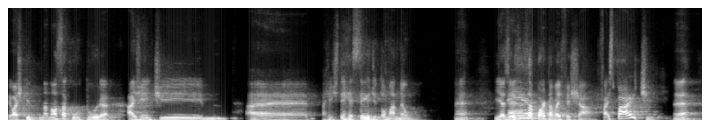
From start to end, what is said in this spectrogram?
eu acho que na nossa cultura a gente é, a gente tem receio de tomar não, né? E às é. vezes a porta vai fechar, faz parte, né?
